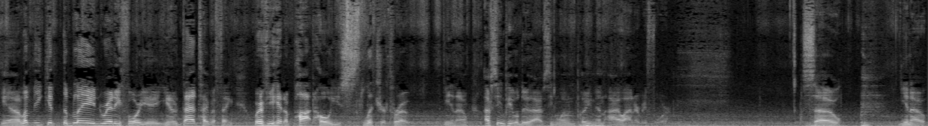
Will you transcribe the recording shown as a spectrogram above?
You know, let me get the blade ready for you. You know, that type of thing. Where if you hit a pothole, you slit your throat. You know, I've seen people do that. I've seen women putting in eyeliner before. So, you know,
